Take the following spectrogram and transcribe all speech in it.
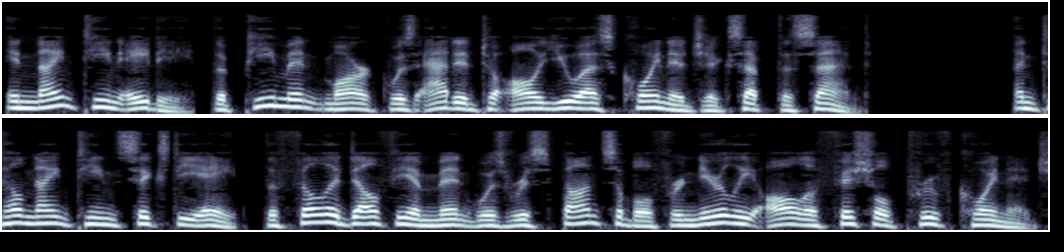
In 1980, the P mint mark was added to all U.S. coinage except the cent. Until 1968, the Philadelphia Mint was responsible for nearly all official proof coinage.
